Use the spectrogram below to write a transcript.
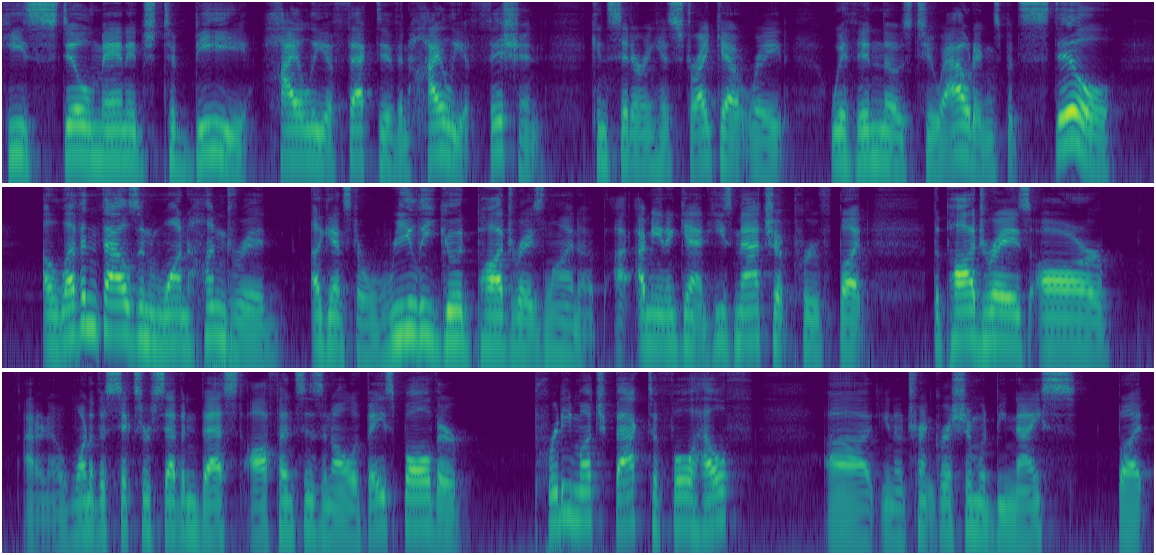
he's still managed to be highly effective and highly efficient considering his strikeout rate within those two outings, but still 11,100 against a really good Padres lineup. I, I mean, again, he's matchup proof, but the Padres are, I don't know, one of the six or seven best offenses in all of baseball. They're pretty much back to full health. Uh, you know, Trent Grisham would be nice, but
